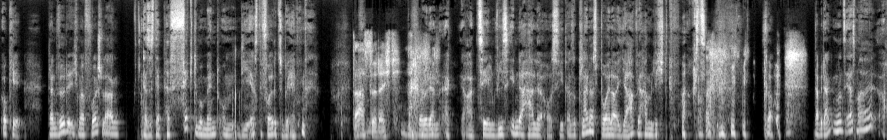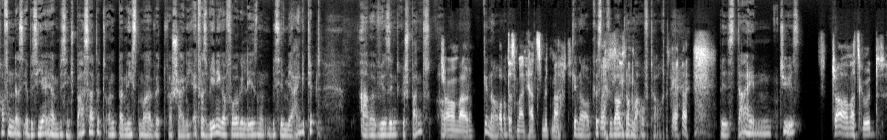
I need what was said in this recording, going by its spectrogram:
Okay, dann würde ich mal vorschlagen, das ist der perfekte Moment, um die erste Folge zu beenden. Da hast du recht. Bevor wir dann erzählen, wie es in der Halle aussieht. Also kleiner Spoiler, ja, wir haben Licht gemacht. so. Da bedanken wir uns erstmal, hoffen, dass ihr bis hierher ein bisschen Spaß hattet und beim nächsten Mal wird wahrscheinlich etwas weniger vorgelesen und ein bisschen mehr eingetippt. Aber wir sind gespannt. Ob, Schauen wir mal, genau, ob, ob das mein Herz mitmacht. Genau, ob Christoph überhaupt nochmal auftaucht. Bis dahin, tschüss. Ciao, macht's gut.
